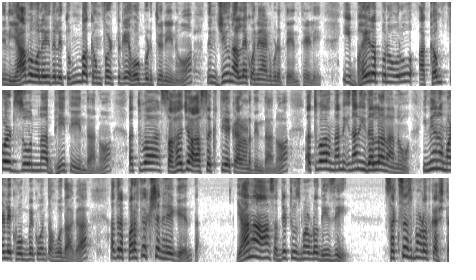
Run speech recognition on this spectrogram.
ನೀನು ಯಾವ ವಲಯದಲ್ಲಿ ತುಂಬ ಕಂಫರ್ಟ್ಗೆ ಹೋಗ್ಬಿಡ್ತೀಯೋ ನೀನು ನಿನ್ನ ಜೀವನ ಅಲ್ಲೇ ಕೊನೆ ಆಗಿಬಿಡುತ್ತೆ ಅಂತ ಹೇಳಿ. ಈ ಭೈರಪ್ಪನವರು ಆ ಕಂಫರ್ಟ್ ಝೋನ್ನ ಭೀತಿಯಿಂದನೋ, ಅಥವಾ ಸಹಜ ಆಸಕ್ತಿಯ ಕಾರಣದಿಂದಾನೋ, ಅಥವಾ ನನ್ನ ನಾನು ಇದೆಲ್ಲ ನಾನು, ಇನ್ನೇನೋ ಮಾಡ್ಲಿಕ್ಕೆ ಹೋಗಬೇಕು ಅಂತ ಹೋದಾಗ, ಅದರ ಪರ್ಫೆಕ್ಷನ್ ಹೇಗೆ ಅಂತ. ಯಾನ ಸಬ್ಜೆಕ್ಟ್ ಚೂಸ್ ಮಾಡ್ಬಿಡೋದು ಈಸಿ ಸಕ್ಸಸ್ ಮಾಡೋದು ಕಷ್ಟ.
